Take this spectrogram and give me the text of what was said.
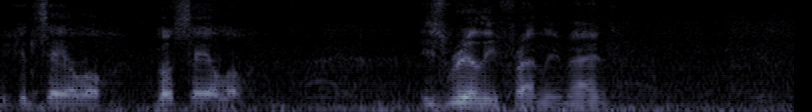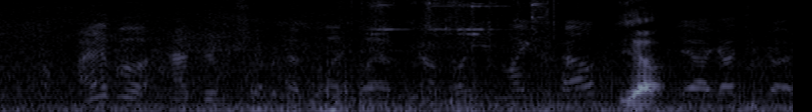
You can say hello. Go say hello. He's really friendly, man. I have a half German Shepherd, half black lab. You got Mike's pal? Yeah. Yeah, I got you guys.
